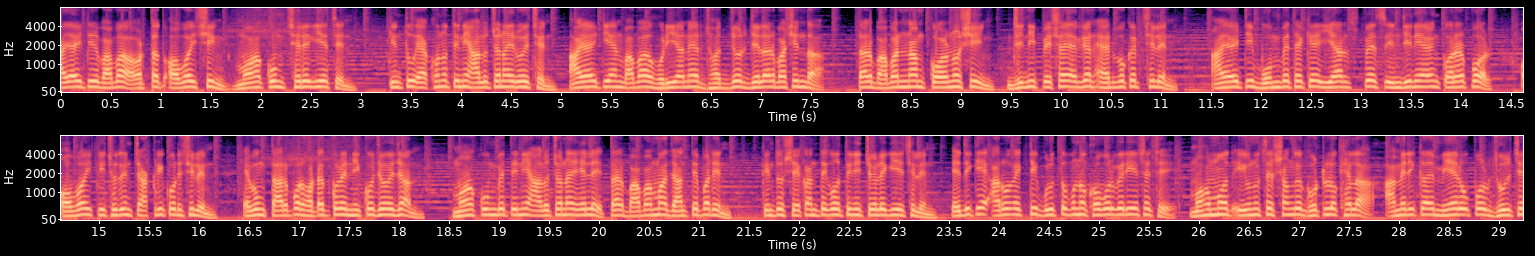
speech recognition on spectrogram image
আইআইটির বাবা অর্থাৎ অভয় সিং মহাকুম্ভ ছেড়ে গিয়েছেন, কিন্তু এখনও তিনি আলোচনায় রয়েছেন। আইআইটিয়ান বাবা হরিয়ানার ঝজ্জর জেলার বাসিন্দা। তার বাবার নাম কর্ণ সিং, যিনি পেশায় একজন অ্যাডভোকেট ছিলেন। আইআইটি বোম্বে থেকে এয়ারস্পেস ইঞ্জিনিয়ারিং করার পর অভয় কিছুদিন চাকরি করেছিলেন। এবং তারপর হঠাৎ করে নিখোঁজ হয়ে যান। মহাকুম্ভে তিনি আলোচনায় এলে তার বাবা মা জানতে পারেন, কিন্তু সেখান থেকেও তিনি চলে গিয়েছিলেন। এদিকে আরও একটি গুরুত্বপূর্ণ খবর বেরিয়ে এসেছে। মোহাম্মদ ইউনুসের সঙ্গে ঘটল খেলা। আমেরিকায় মেয়ের ওপর ঝুলছে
